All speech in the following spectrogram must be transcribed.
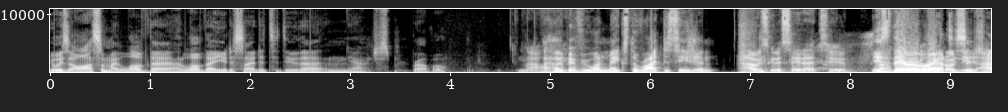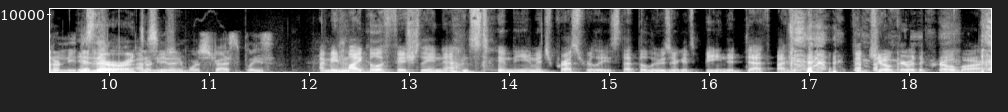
it was awesome. I love that. I love that you decided to do that. And yeah, just bravo. No, I hope everyone makes the right decision. I was gonna say that too. Is there a right decision? Need, I don't need Is any there a right decision? I don't need any more stress, please. I mean, Michael officially announced in the image press release that the loser gets beaten to death by the, the Joker with a crowbar.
